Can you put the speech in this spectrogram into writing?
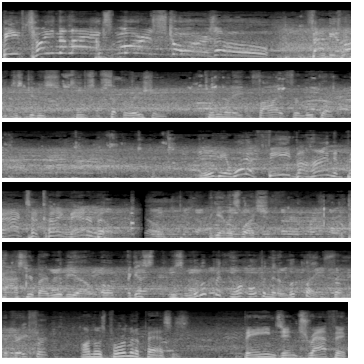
Between the legs, Morris scores. Oh, fabulous. just give his team some separation. 21 8 and 5 for Luka. Rubio, what a feed behind the back to Cunning Vanderbilt. Again, let's watch the pass here by Rubio. Oh, I guess it was a little bit more open than it looked like from the very first. On those perimeter passes. Baines in traffic.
